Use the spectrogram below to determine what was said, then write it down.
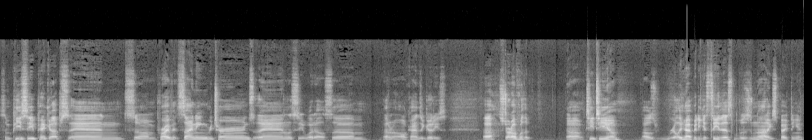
some PC pickups and some private signing returns and let's see what else. Um, I don't know, all kinds of goodies. Uh, start off with a um, TTM. I was really happy to get see this. Was not expecting it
